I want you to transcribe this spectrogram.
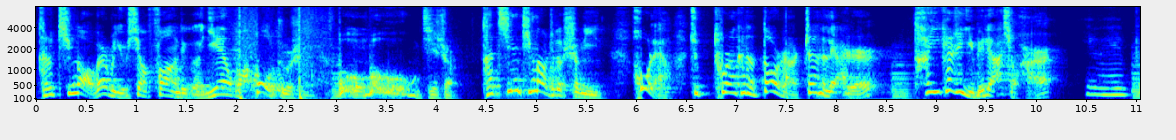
他就听到外边有像放这个烟花爆竹的声音，嘣嘣几声。他先听到这个声音，后来啊就突然看到道上站了俩人他，一开始以为俩小孩儿因为不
